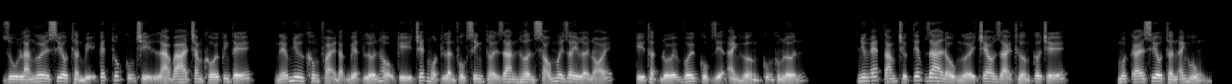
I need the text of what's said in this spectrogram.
dù là ngươi siêu thần bị kết thúc cũng chỉ là ba trăm khối kinh tế nếu như không phải đặc biệt lớn hậu kỳ chết một lần phục sinh thời gian hơn sáu mươi giây lời nói, kỳ thật đối với cục diện ảnh hưởng cũng không lớn. Nhưng s 8 trực tiếp ra đầu người treo giải thưởng cơ chế. Một cái siêu thần anh hùng,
